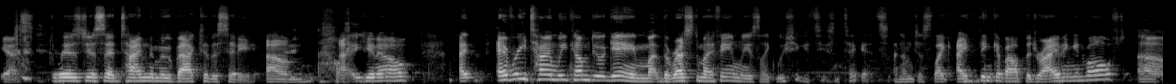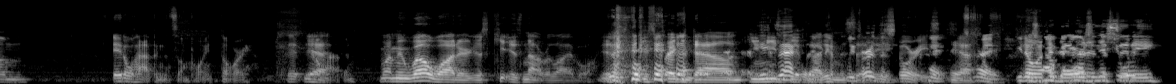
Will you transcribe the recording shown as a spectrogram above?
Yes. Liz just said time to move back to the city. Um, oh. you know, I, every time we come to a game, the rest of my family is like, "We should get season tickets," and I'm just like, I think about the driving involved. Um, it'll happen at some point. Don't worry. It, yeah. Well, I mean, well water just is not reliable. It's, it's breaking down. You need exactly. to get back we've, in the city. we've heard the stories. Right. Yeah, right. You know, no bears in the city.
